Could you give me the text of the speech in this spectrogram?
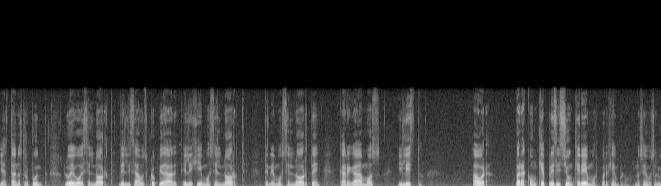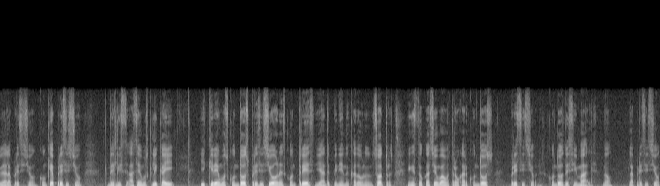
ya está nuestro punto. Luego es el norte. Deslizamos propiedades elegimos el norte. Tenemos el norte cargamos y listo. Ahora para con qué precisión queremos por ejemplo nos hemos olvidado la precisión. Con qué precisión hacemos clic ahí y queremos con dos precisiones, con tres, ya dependiendo de cada uno de nosotros. En esta ocasión vamos a trabajar con dos precisiones, con dos decimales, ¿no? La precisión.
